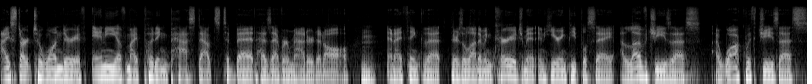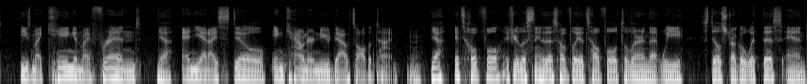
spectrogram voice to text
i start to wonder if any of my putting past doubts to bed has ever mattered at all hmm. and i think that there's a lot of encouragement in hearing people say i love jesus i walk with jesus he's my king and my friend Yeah. and yet I still encounter new doubts all the time. Hmm. Yeah, it's hopeful. If you're listening to this, hopefully it's helpful to learn that we still struggle with this and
